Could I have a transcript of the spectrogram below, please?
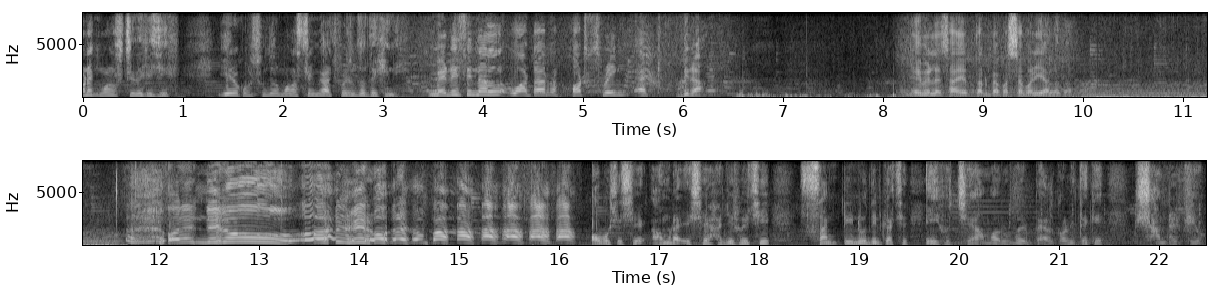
অনেক মনাস্ট্রি দেখেছি। এরকম সুন্দর মনাস্ট্রি আমি আজ পর্যন্ত দেখিনি। Medicinal water hot spring at Dirang MLA সাহেব তার ব্যাপার স্যাপারই আলাদা। অবশেষে আমরা এসে হাজির হয়েছি সাংটি নদীর কাছে। এই হচ্ছে আমার রুমের ব্যালকনি থেকে সামনের view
